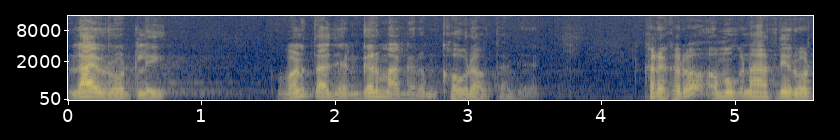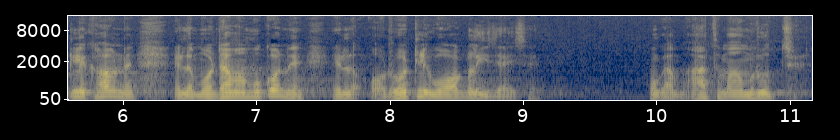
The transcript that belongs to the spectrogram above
લાઈવ રોટલી વણતા જાય ને ગરમા ગરમ ખવડાવતા જાય. ખરેખર અમુકના હાથની રોટલી ખાવ ને, એટલે મોઢામાં મૂકો ને, એટલે રોટલી ઓગળી જાય છે હું કામ હાથમાં અમૃત છે.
